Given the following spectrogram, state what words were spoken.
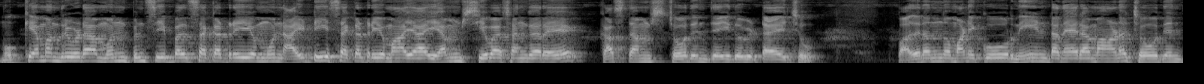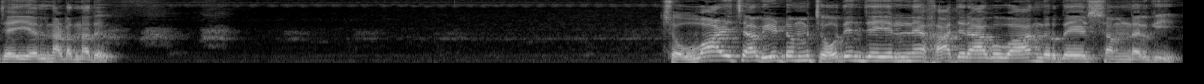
മുഖ്യമന്ത്രിയുടെ മുൻ പ്രിൻസിപ്പൽ സെക്രട്ടറിയും മുൻ ഐ ടി സെക്രട്ടറിയുമായ എം ശിവശങ്കറെ കസ്റ്റംസ് ചോദ്യം ചെയ്തു വിട്ടയച്ചു. പതിനൊന്ന് മണിക്കൂർ നീണ്ട നേരമാണ് ചോദ്യം ചെയ്യൽ നടന്നത്. ചൊവ്വാഴ്ച വീണ്ടും ചോദ്യം ചെയ്യലിന് ഹാജരാകുവാൻ നിർദ്ദേശം നൽകി.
